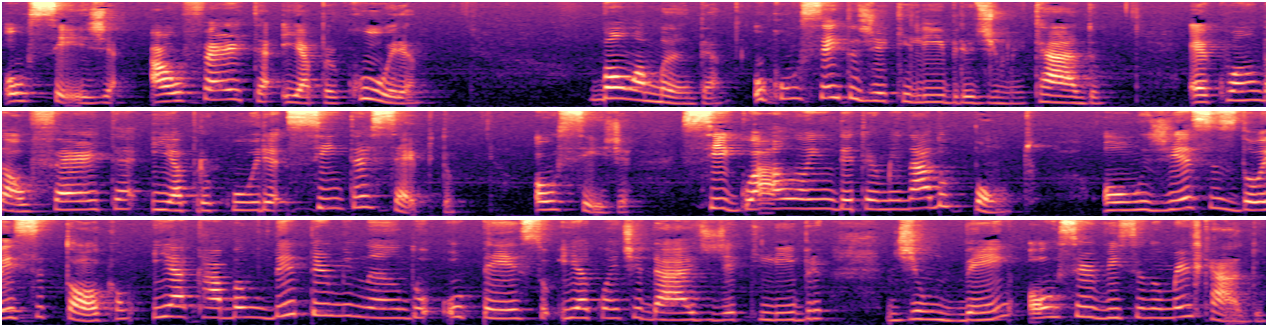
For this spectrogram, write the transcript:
ou seja, a oferta e a procura? Bom, Amanda, o conceito de equilíbrio de mercado é quando a oferta e a procura se interceptam, ou seja, se igualam em um determinado ponto, onde esses dois se tocam e acabam determinando o preço e a quantidade de equilíbrio de um bem ou serviço no mercado.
